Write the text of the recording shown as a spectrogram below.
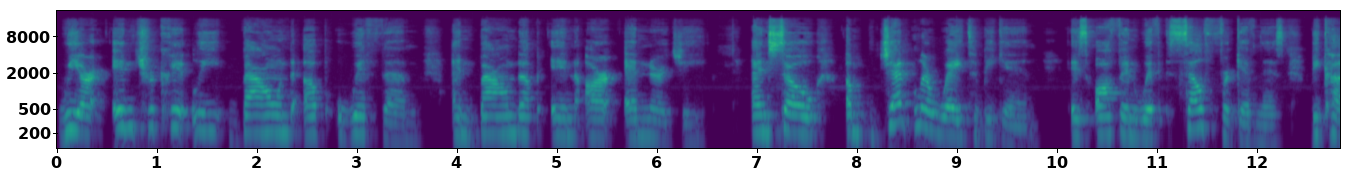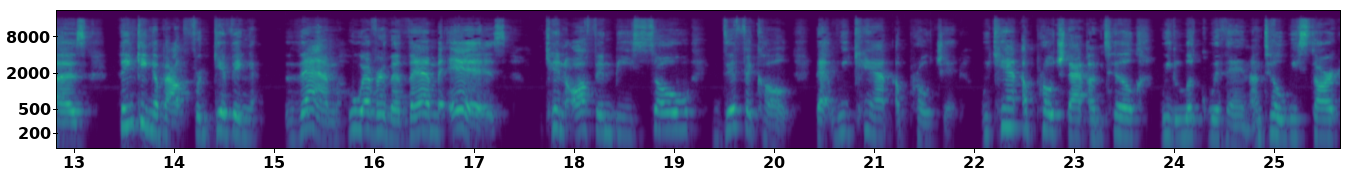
We are intricately bound up with them and bound up in our energy. And so, a gentler way to begin is often with self forgiveness because thinking about forgiving them, whoever the them is, can often be so difficult that we can't approach it. We can't approach that until we look within, until we start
